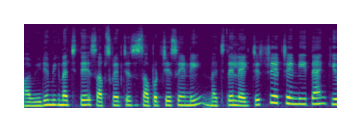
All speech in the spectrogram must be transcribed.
మా వీడియో మీకు నచ్చితే సబ్స్క్రైబ్ చేసి సపోర్ట్ చేసేయండి. నచ్చితే లైక్ చేసి షేర్ చేయండి. Thank you.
